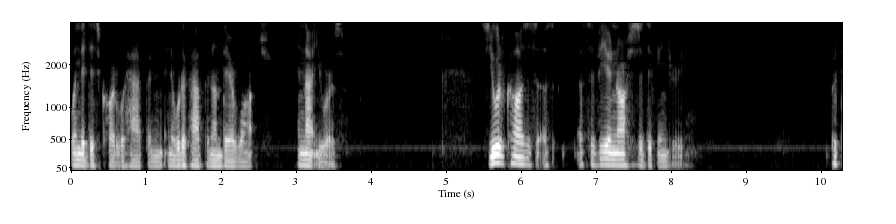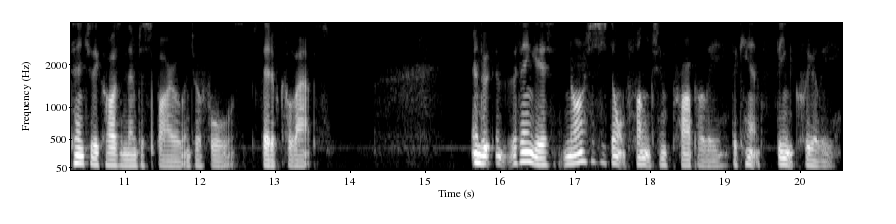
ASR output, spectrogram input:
when the discard would happen, and it would have happened on their watch and not yours. So you would have caused a, a severe narcissistic injury potentially causing them to spiral into a full state of collapse. And the, the thing is, narcissists don't function properly. They can't think clearly.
